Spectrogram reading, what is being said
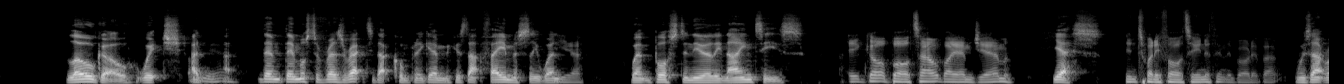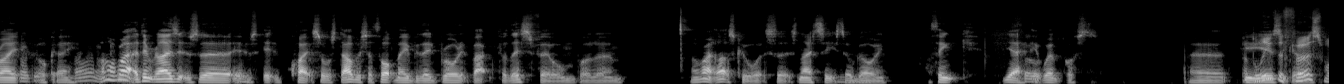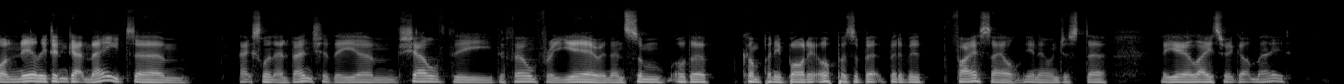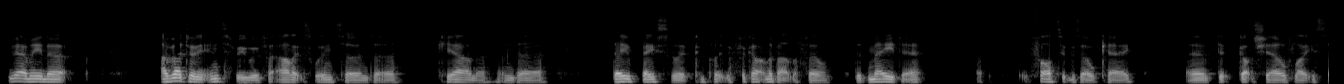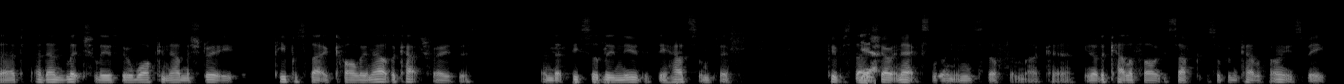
logo, which I, Oh, yeah. I- they, they must have resurrected that company again because that famously went Yeah. went bust in the early 90s. It got bought out by MGM Yes. in 2014. I think they brought it back. Was that right? Oh, okay. Oh, Oh, right. I didn't realize it was uh, it was it quite so established. I thought maybe they'd brought it back for this film, but um, all right, that's cool. It's uh, it's nice to see it still going. I think yeah, So- it went bust. Uh, a I few believe years the ago. first one nearly didn't get made. Um, Excellent Adventure. They um, shelved the, the film for a year, and then some other company bought it up as a bit bit of a fire sale, you know, and just uh, a year later it got made. Yeah, I mean, uh, I read an interview with Alex Winter and uh, Keanu, and uh, they basically completely forgotten about the film. They'd made it, thought it was okay, uh, got shelved, like you said, and then literally as they were walking down the street, people started calling out the catchphrases, and that they suddenly knew that they had something. People started Yeah. shouting "excellent" and stuff, and like uh, you know the California South, Southern California speak.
